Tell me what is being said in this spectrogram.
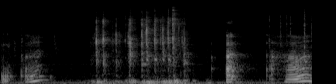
What? Uh, huh?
